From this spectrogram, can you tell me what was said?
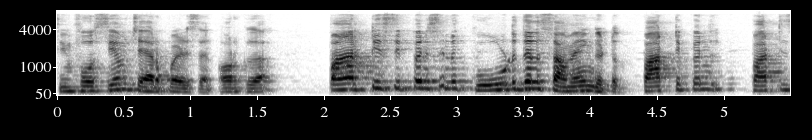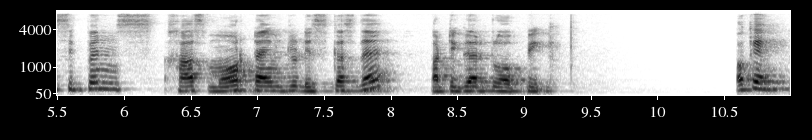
സിംഫോസിയം ചെയർപേഴ്സൺ ഓർക്കുക. പാർട്ടിസിപ്പൻസിന് കൂടുതൽ സമയം കിട്ടും. പാർട്ടിപ്പൻ participants has more time to discuss the particular topic okay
